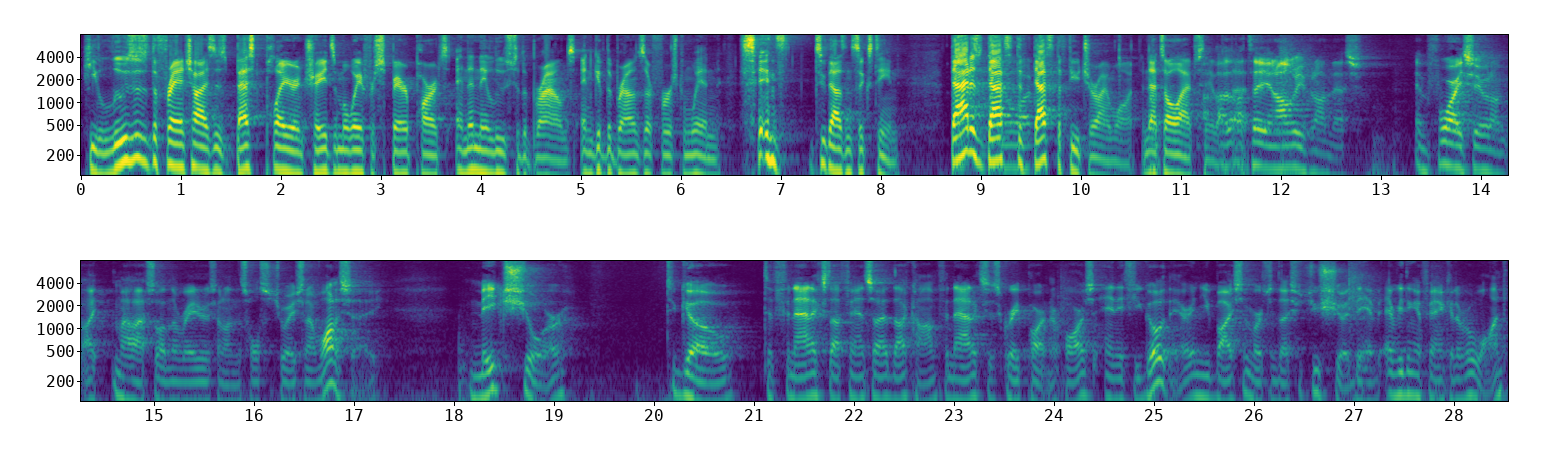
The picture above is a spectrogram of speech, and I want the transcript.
he loses the franchise's best player and trades him away for spare parts, and then they lose to the Browns and give the Browns their first win since 2016. That is that's You know the that's the future I want, and that's all I have to say about I'll, that. I'll tell you, and I'll leave it on this. And before I say what I'm, I, my last thought on the Raiders and on this whole situation, I want to say, make sure to go to fanatics.fansided.com. Fanatics is a great partner of ours. And if you go there and you buy some merchandise, which you should, they have everything a fan could ever want,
